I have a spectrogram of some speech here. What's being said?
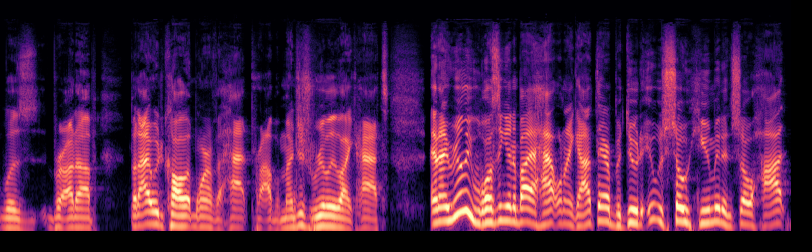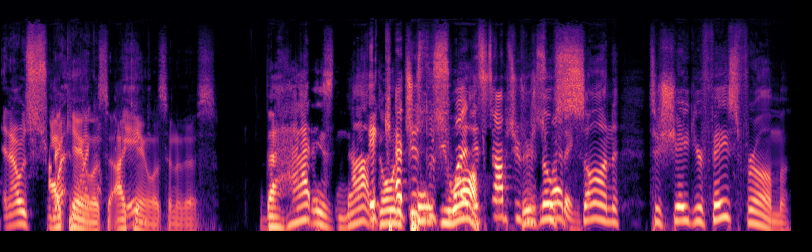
was brought up, but I would call it more of a hat problem. I just really like hats. And I really wasn't going to buy a hat when I got there, but dude, it was so humid and so hot, and I was I sweating. can't like a listen. I can't listen to this. The hat is not It going catches to the pull you sweat. off. It stops you There's from no sweating. sun to shade your face from.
